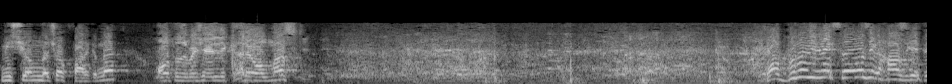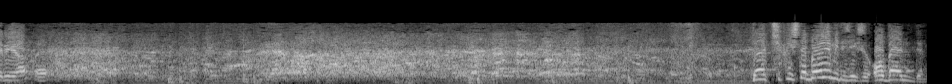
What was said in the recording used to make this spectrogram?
Misyonun da çok farkında. 35-50 kare olmaz ki. Ya bunu bilmek sana nasıl bir haz getiriyor? Ya çıkışta böyle mi diyeceksin? O bendim.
